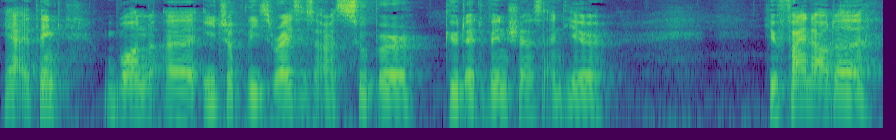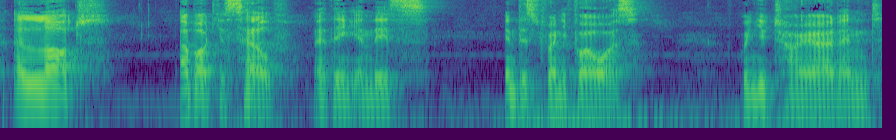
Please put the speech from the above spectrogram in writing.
Yeah, I think one uh, each of these races are super good adventures, and you you find out a, a lot about yourself. I think in this in this twenty four hours when you're tired and.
